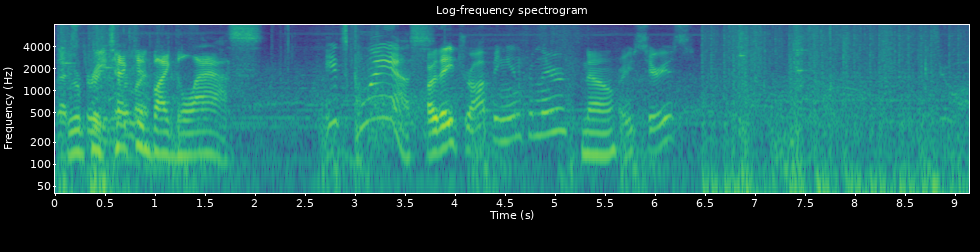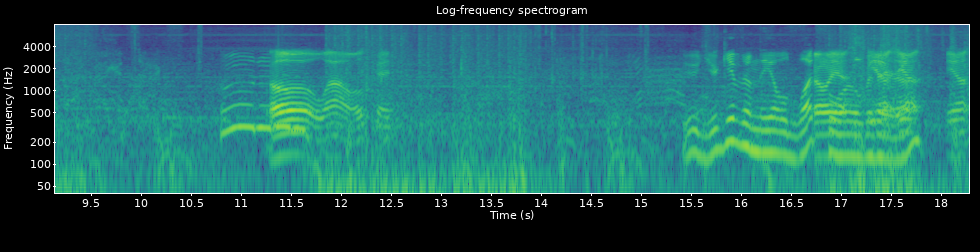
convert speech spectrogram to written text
that's We're three. never protected by glass. It's glass. Are they dropping in from there? no. Are you serious? Oh wow, okay. Dude, you're giving them the old what Oh for yeah, over yeah, there, yeah, huh? yeah,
